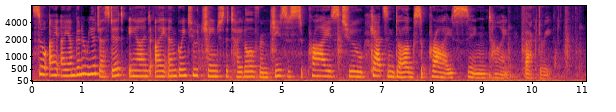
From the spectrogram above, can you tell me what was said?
So I, I am going to readjust it, and I am going to change the title from Jesus Surprise to Cats and Dogs Surprise Sing Time Factory.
